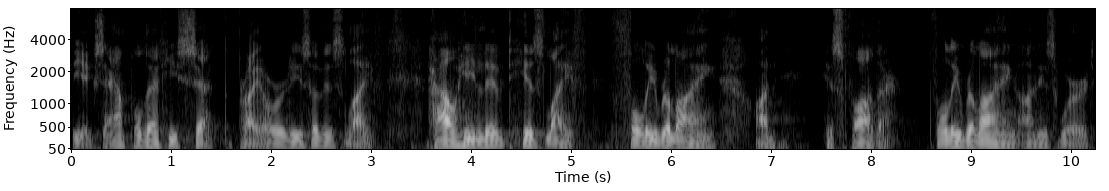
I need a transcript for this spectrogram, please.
the example that he set, the priorities of his life, how he lived his life, fully relying on his Father, fully relying on his Word.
